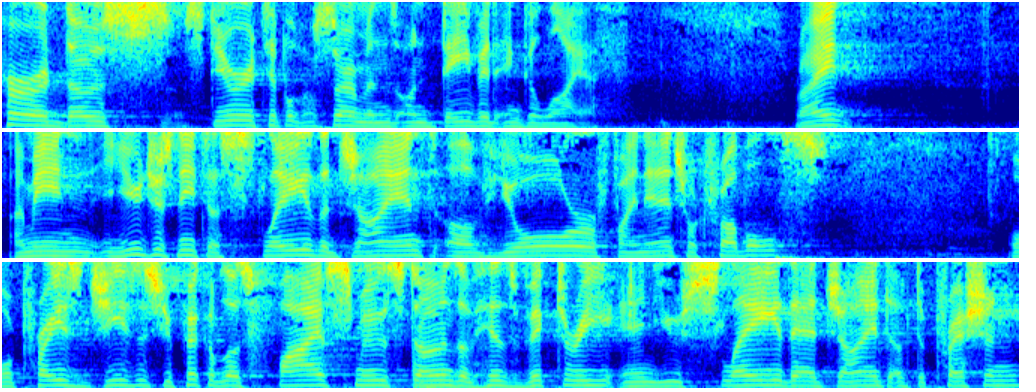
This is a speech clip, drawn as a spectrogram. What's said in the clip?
heard those stereotypical sermons on David and Goliath, right? I mean, you just need to slay the giant of your financial troubles. Or praise Jesus, you pick up those five smooth stones of his victory and you slay that giant of depression.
